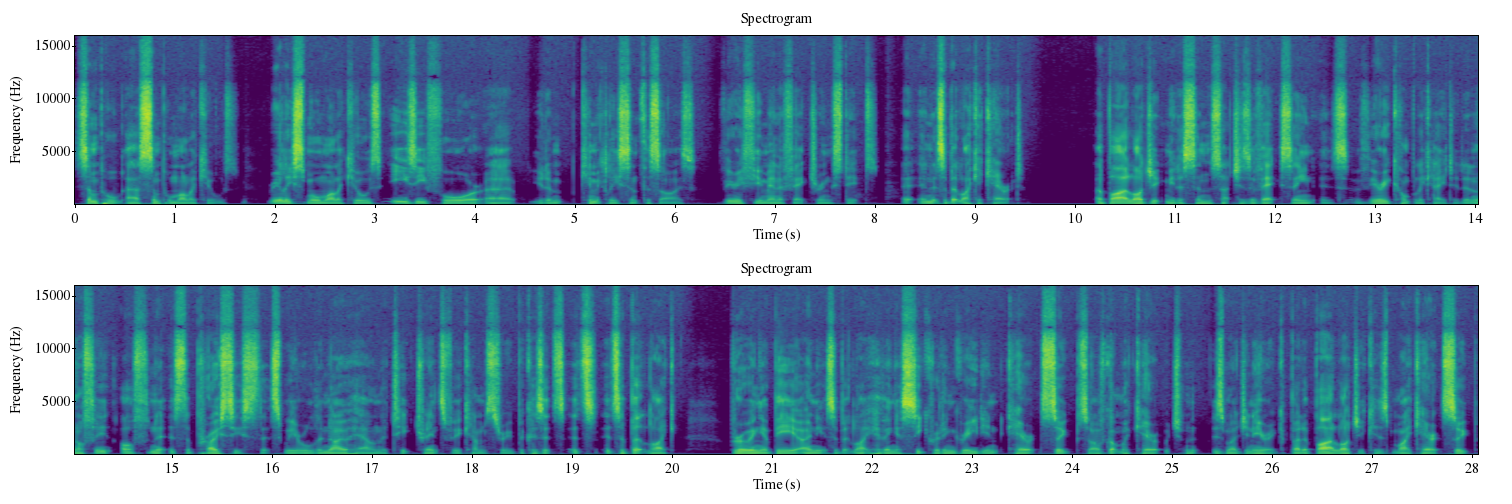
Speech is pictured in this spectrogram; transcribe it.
Simple are simple molecules, really small molecules, easy for uh, you to chemically synthesize. Very few manufacturing steps, and it's a bit like a carrot a biologic medicine, such as a vaccine, is very complicated, and often, often it's the process that's where all the know-how and the tech transfer comes through. Because it's it's it's a bit like brewing a beer, only it's a bit like having a secret ingredient carrot soup. So I've got my carrot, which is my generic, but a biologic is my carrot soup.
